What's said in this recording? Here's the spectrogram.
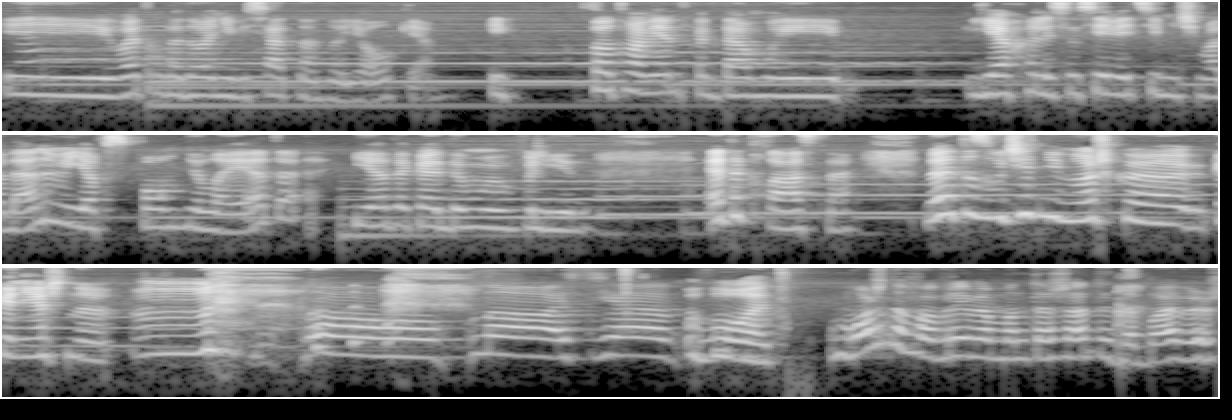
И в этом году они висят на одной елке. И в тот момент, когда мы ехали со всеми этими чемоданами, я вспомнила это, и я такая думаю, блин, это классно. Но это звучит немножко, конечно... О, Настя, я... Вот. Можно во время монтажа ты добавишь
